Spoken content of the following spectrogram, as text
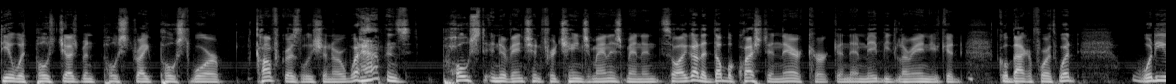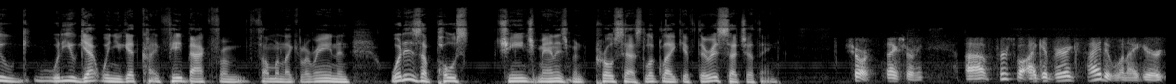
deal with post-judgment, post-strike, post-war conflict resolution, or what happens post intervention for change management. And so I got a double question there, Kirk, and then maybe Loraine, you could go back and forth. What what do you what do you get when you get kind of feedback from someone like Loraine, and what is a post change management process look like if there is such a thing? Sure. Thanks, Ernie. Uh, first of all, I get very excited when I hear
